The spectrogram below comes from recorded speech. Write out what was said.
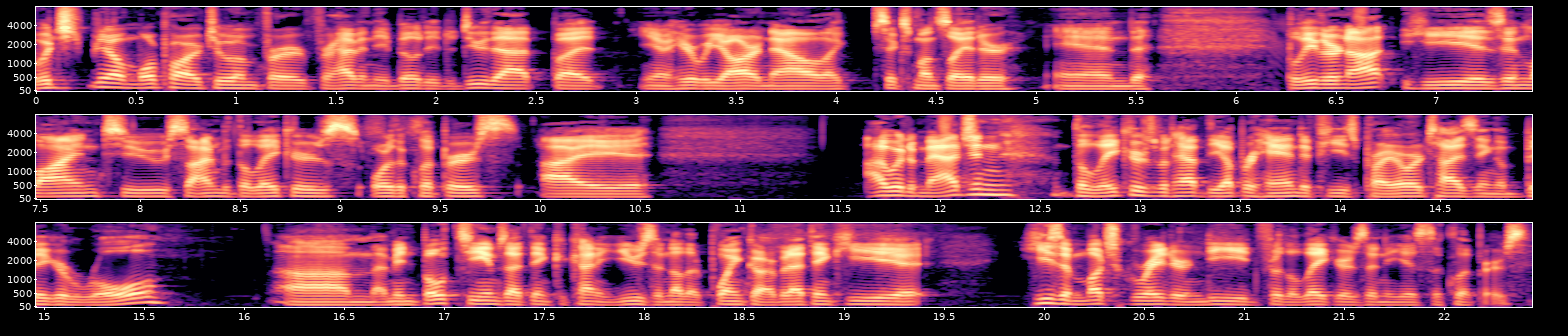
which you know more power to him for for having the ability to do that. But you know here we are now, like six months later, and believe it or not, he is in line to sign with the Lakers or the Clippers. I I would imagine the Lakers would have the upper hand if he's prioritizing a bigger role. Um, I mean, both teams I think could kind of use another point guard, but I think he he's a much greater need for the Lakers than he is the Clippers.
